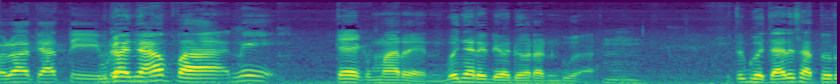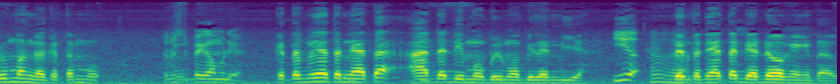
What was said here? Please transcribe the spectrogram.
lu hati-hati Bukannya apa? Nih kayak kemarin, gue nyari deodoran gua. Hmm. Itu gue cari satu rumah nggak ketemu. terus pegang dia Ketemunya ternyata ada di mobil-mobilan dia. iya Dan ternyata dia doang yang tahu.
